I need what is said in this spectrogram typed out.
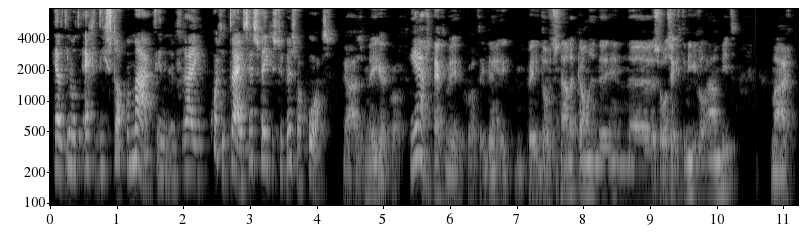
ja, dat iemand echt die stappen maakt in een vrij korte tijd. Zes weken is natuurlijk best wel kort. Ja, dat is mega kort. Ja, Echt mega kort. Ik, denk, ik, ik weet niet of het sneller kan in de, in, eh, zoals ik het in ieder geval aanbied. Maar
